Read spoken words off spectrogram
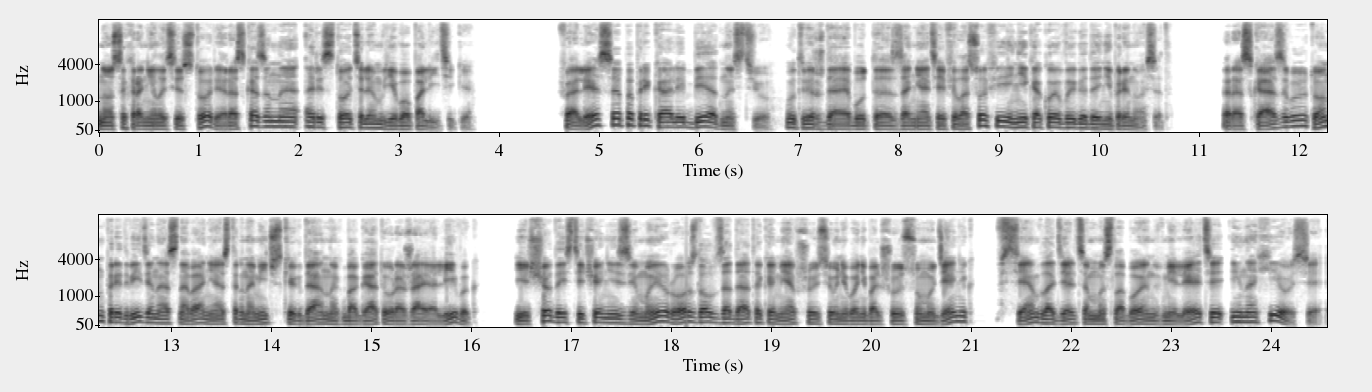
но сохранилась история, рассказанная Аристотелем в его политике. Фалеса попрекали бедностью, утверждая, будто занятия философией никакой выгоды не приносят. Рассказывают, он, предвидя на основании астрономических данных богатый урожай оливок, еще до истечения зимы роздал в задаток имевшуюся у него небольшую сумму денег всем владельцам маслобоин в Милете и на Хиосе,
